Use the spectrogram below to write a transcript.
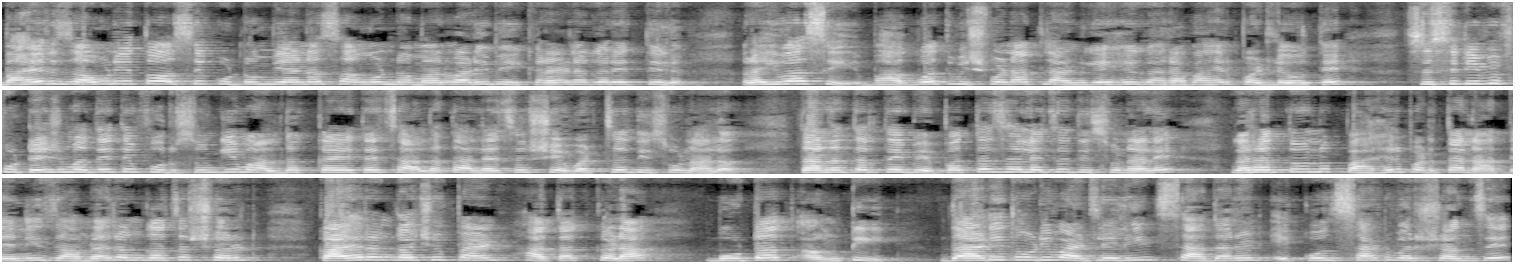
बाहेर जाऊन येतो असे कुटुंबियांना सांगून ढमालवाडी भेकरायनगर येथील रहिवासी भागवत विश्वनाथ लांडगे हे घराबाहेर पडले होते. सीसीटीव्ही फुटेजमध्ये ते फुरसुंगी मालधक्का येथे चालत आल्याचं शेवटचं दिसून आलं. त्यानंतर ते बेपत्ता झाल्याचं दिसून आले. घरातून बाहेर पडताना त्यांनी जांभळ्या रंगाचा शर्ट काळ्या रंगाची पॅन्ट हातात कडा बोटात अंगठी दाढी थोडी वाढलेली साधारण एकोणसाठ वर्षांचे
